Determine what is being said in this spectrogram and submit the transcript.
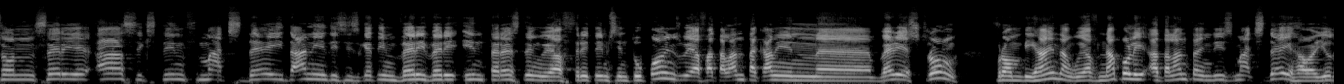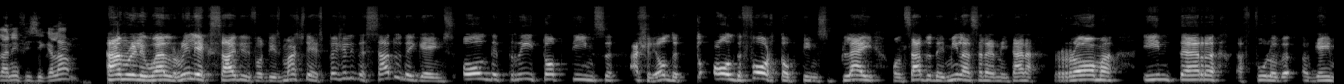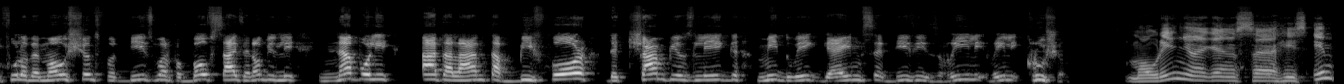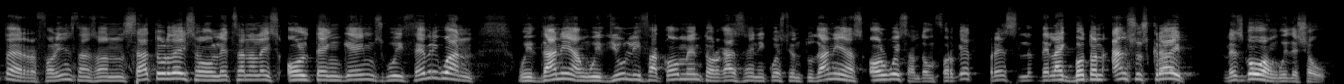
Watson Serie A 16th match day. Danny, this is getting very, very interesting. We have three teams in two points. We have Atalanta coming uh, very strong from behind, and we have Napoli Atalanta in this match day. How are you, Danny Fisichella? I'm really well, really excited for this match day, especially the Saturday games. All the three top teams, actually all the all the four top teams play on Saturday. Milan, Salernitana, Roma, Inter, a full of a game full of emotions for this one for both sides, and obviously Napoli. Atalanta before the Champions League midweek games. This is really, really crucial. Mourinho against uh, his Inter, for instance, on Saturday. So let's analyze all 10 games with everyone, with Danny and with you. Leave a comment or ask any question to Danny as always. And don't forget, press the like button and subscribe. Let's go on with the show.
